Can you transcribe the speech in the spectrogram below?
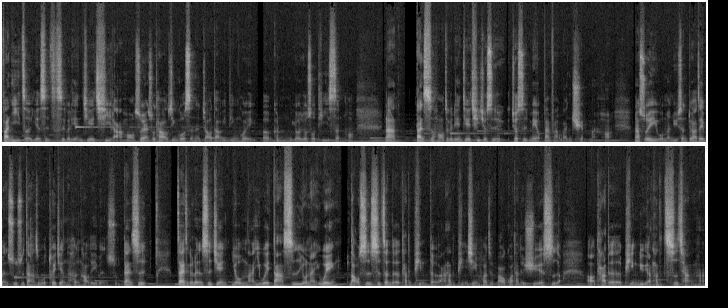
翻译者也是只是个连接器啦，哈，虽然说他有经过神的教导，一定会呃可能有有所提升哈，那但是哈，这个连接器就是就是没有办法完全嘛，哈。那所以我们与神对话这本书是当然是我推荐的很好的一本书，但是在这个人世间有哪一位大师，有哪一位老师是真的他的品德啊，他的品性或者包括他的学识啊，哦，他的频率啊，他的磁场哈。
